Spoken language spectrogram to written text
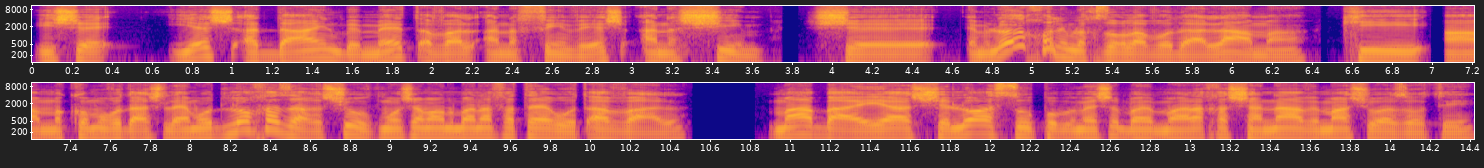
היא שיש עדיין באמת אבל ענפים ויש אנשים שהם לא יכולים לחזור לעבודה, למה? כי המקום עבודה שלהם עוד לא חזר, שוב, כמו שאמרנו בענף התיירות, אבל מה הבעיה שלא עשו פה במש... במהלך השנה ומשהו הזאתי?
